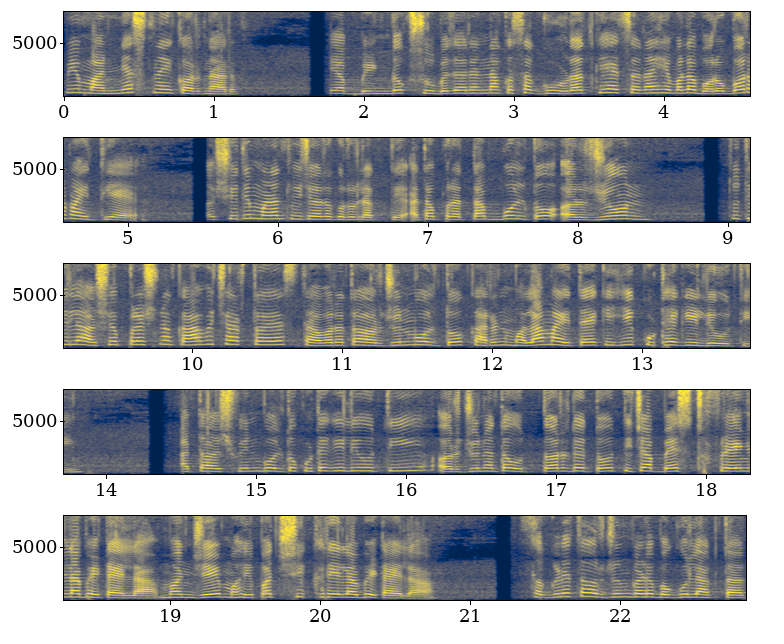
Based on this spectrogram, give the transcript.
मी मान्यच नाही करणार. या बिंडोक सुभेदारांना कसा घोडात घ्यायचा ना हे मला बरोबर माहिती आहे. अशी ती मनात विचार करू लागते. आता प्रताप बोलतो अर्जुन तू तिला असे प्रश्न का विचारतोयस? त्यावर आता अर्जुन बोलतो कारण मला माहीत आहे की ही कुठे गेली होती. आता अश्विन बोलतो कुठे गेली होती? अर्जुन आता उत्तर देतो तिच्या बेस्ट फ्रेंडला भेटायला म्हणजे महिपत शिखरेला भेटायला. सगळे तर अर्जुनकडे बघू लागतात.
